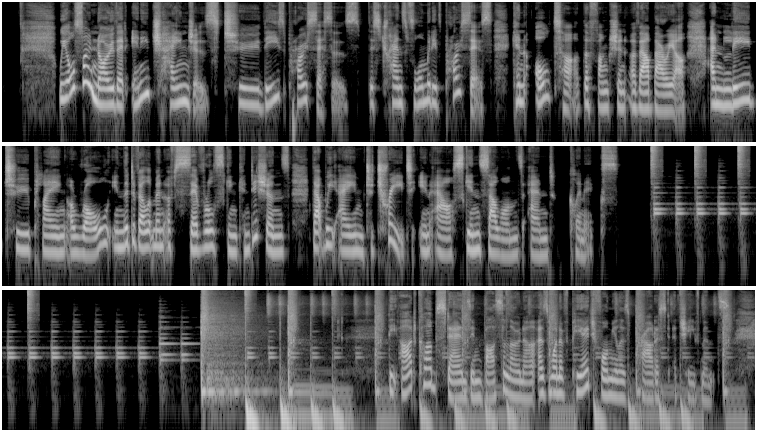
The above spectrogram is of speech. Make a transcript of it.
We also know that any changes to these processes, this transformative process, can alter the function of our barrier and lead to playing a role in the development of several skin conditions that we aim to treat in our skin salons and clinics. The Art Club stands in Barcelona as one of PH Formula's proudest achievements,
